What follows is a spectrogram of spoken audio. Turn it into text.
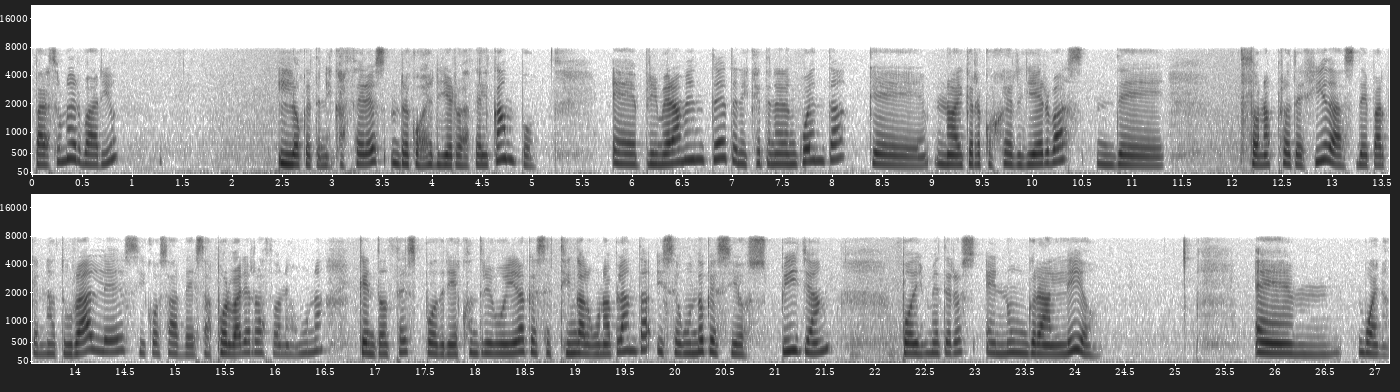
para hacer un herbario, lo que tenéis que hacer es recoger hierbas del campo. Eh, primeramente tenéis que tener en cuenta que no hay que recoger hierbas de zonas protegidas de parques naturales y cosas de esas, por varias razones. Una, que entonces podríais contribuir a que se extinga alguna planta y segundo, que si os pillan podéis meteros en un gran lío. Em, bueno,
